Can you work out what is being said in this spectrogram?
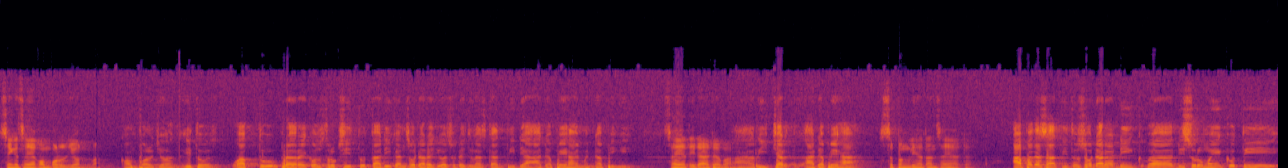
Seingat saya Kompol Yon, Pak. Kompol John. Itu waktu prarekonstruksi itu tadi kan saudara juga sudah jelaskan tidak ada PH yang mendampingi. Saya tidak ada, Pak. Uh, Richard ada PH. Sepenglihatan saya ada. Apakah saat itu saudara di, uh, disuruh mengikuti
